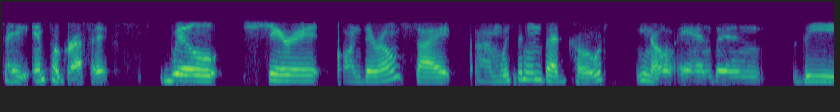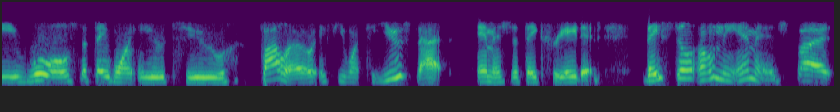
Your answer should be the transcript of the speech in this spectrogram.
say, infographics, will share it on their own site um, with an embed code, you know, and then the rules that they want you to follow if you want to use that image that they created. They still own the image, but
